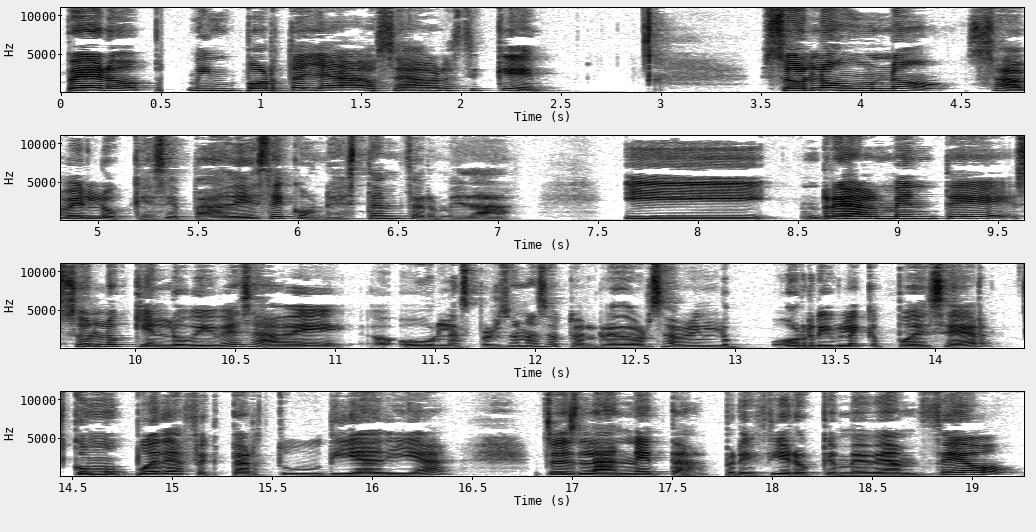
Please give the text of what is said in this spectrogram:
pero me importa ya, o sea, ahora sí que solo uno sabe lo que se padece con esta enfermedad. y realmente solo quien lo vive sabe o las personas a tu alrededor saben lo horrible que puede ser, cómo puede afectar tu día a día. Entonces, la neta, prefiero que me vean feo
